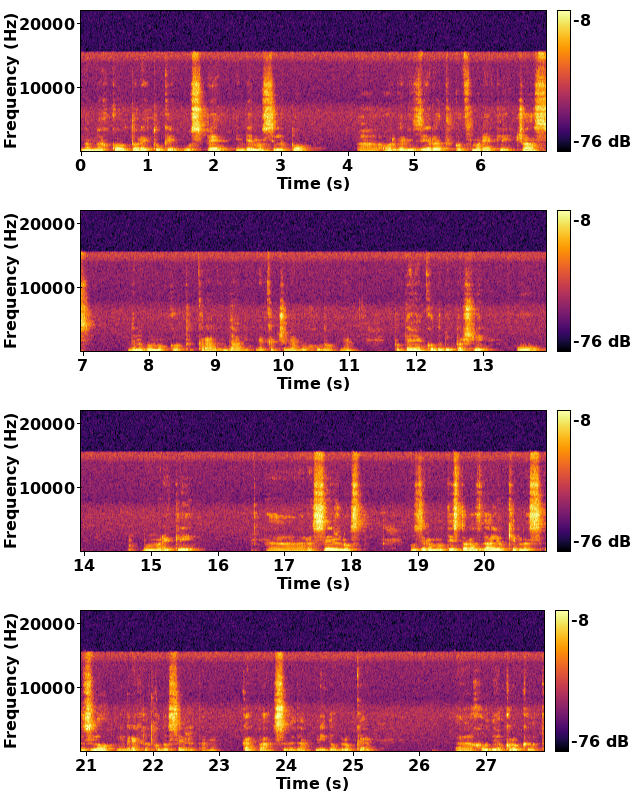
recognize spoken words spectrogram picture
Nam lahko torej tukaj uspe in dajmo si lepo a, organizirati, kot smo rekli, čas, da ne bomo kot kralj David, ne? ker če ne bo hudo. Ne? Potem je kot da bi prišli v, bomo rekli, razsežnost oziroma tisto razdaljo, kjer nas zlo in greh lahko dosežeta. Ne? kar pa seveda ni dobro, ker uh, hodijo okrog kot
